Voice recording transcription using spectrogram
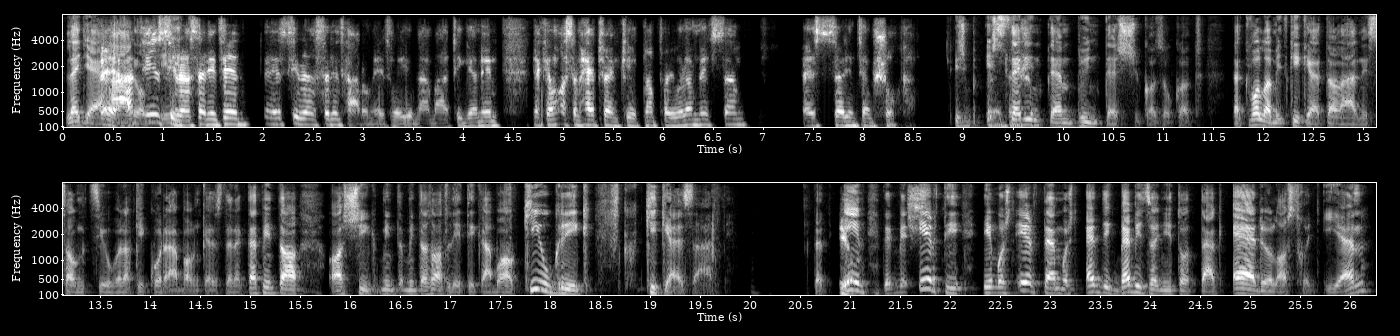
legyen é, három hát én szívem szerint, én, én szívem szerint három hétre írnám át, igen. Én, nekem azt hiszem 72 nap, ha jól emlékszem, ez szerintem sok. És, és szerintem büntessük azokat. Tehát valamit ki kell találni szankcióban, akik korábban kezdenek. Tehát mint, a, a sík, mint, mint az atlétikában. Ha kiugrik, ki kell zárni. Tehát én, de érti, én most értem, most eddig bebizonyították erről azt, hogy ilyen,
